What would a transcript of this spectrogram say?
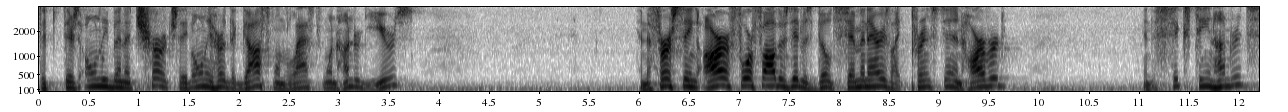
that there's only been a church, they've only heard the gospel in the last 100 years? And the first thing our forefathers did was build seminaries like Princeton and Harvard in the 1600s.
